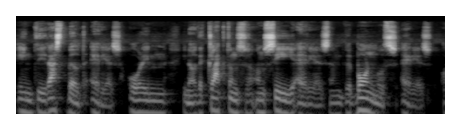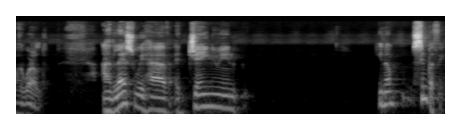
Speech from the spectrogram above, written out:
in the Rust Belt areas or in you know the Clactons on Sea areas and the Bournemouth areas of the world. Unless we have a genuine you know sympathy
